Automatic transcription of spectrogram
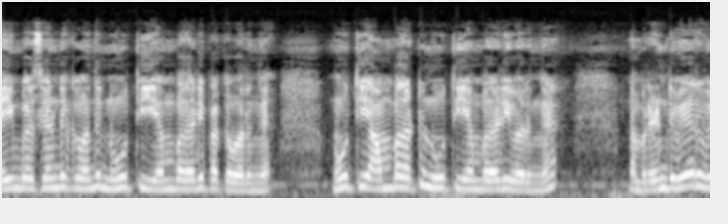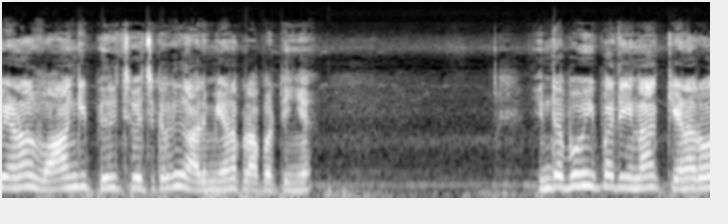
ஐம்பது சென்ட்டுக்கு வந்து நூற்றி எண்பது அடி பக்கம் வருங்க. நூற்றி ஐம்பது டு நூற்றி எண்பது அடி வருங்க. நம்ம ரெண்டு பேர் வேணாலும் வாங்கி பிரித்து வச்சுக்கிறதுக்கு அருமையான ப்ராப்பர்ட்டிங்க இந்த பூமிக்கு பார்த்தீங்கன்னா கிணறோ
